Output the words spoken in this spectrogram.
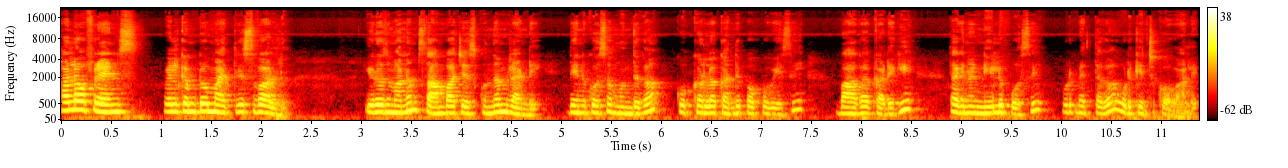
Hello friends welcome to Maitri's world ఈరోజు మనం సాంబార్ చేసుకుందాం రండి. దీనికోసం ముందుగా కుక్కర్లో కందిపప్పు వేసి బాగా కడిగి తగిన నీళ్ళు పోసి ఉడి మెత్తగా ఉడికించుకోవాలి.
